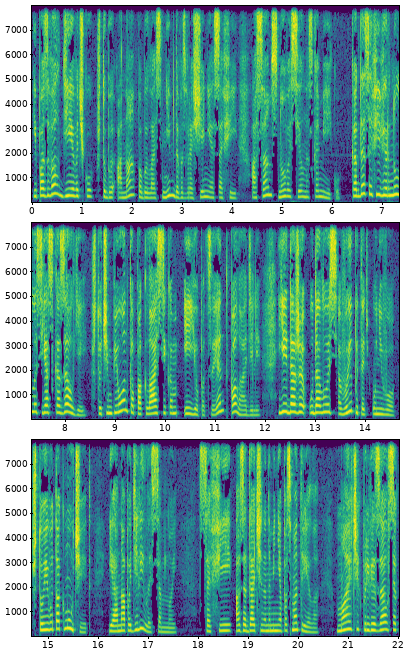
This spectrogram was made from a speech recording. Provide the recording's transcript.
и позвал девочку, чтобы она побыла с ним до возвращения Софи, а сам снова сел на скамейку. Когда Софи вернулась, я сказал ей, что чемпионка по классикам и ее пациент поладили. Ей даже удалось выпытать у него, что его так мучает, и она поделилась со мной. Софи озадаченно на меня посмотрела – Мальчик привязался к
